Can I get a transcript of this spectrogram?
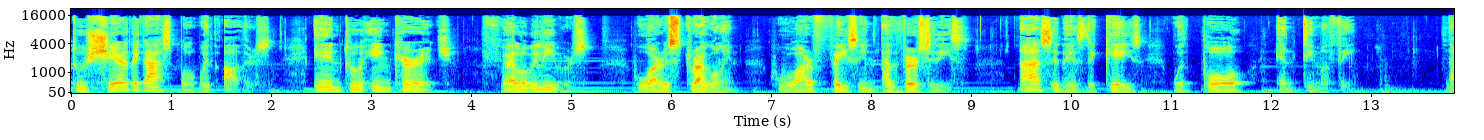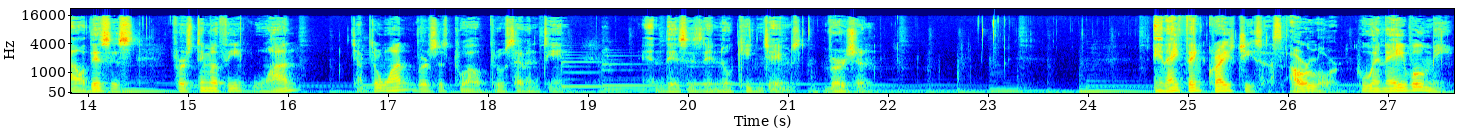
to share the gospel with others and to encourage fellow believers who are struggling, who are facing adversities, as it is the case with Paul and Timothy. Now, this is 1 Timothy 1, chapter 1, verses 12 through 17. And this is the New King James Version. And I thank Christ Jesus, our Lord, who enabled me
